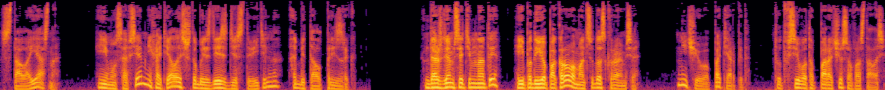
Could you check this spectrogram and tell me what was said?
стало ясно. Ему совсем не хотелось, чтобы здесь действительно обитал призрак. Дождемся темноты и под ее покровом отсюда скроемся. Ничего, потерпит. Тут всего-то пара часов осталось.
